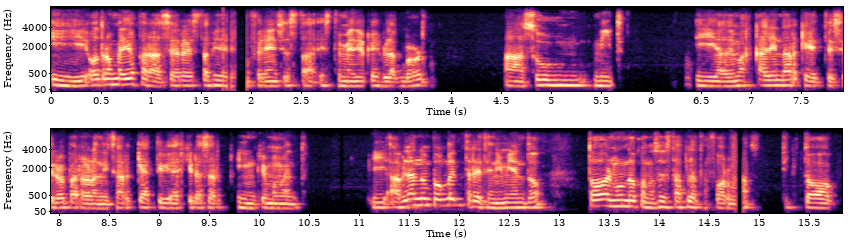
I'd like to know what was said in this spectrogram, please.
Y otros medios para hacer estas videoconferencias está este medio que es Blackboard, Zoom, Meet y además Calendar que te sirve para organizar qué actividades quieres hacer y en qué momento. Y hablando un poco de entretenimiento, todo el mundo conoce estas plataformas, TikTok,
